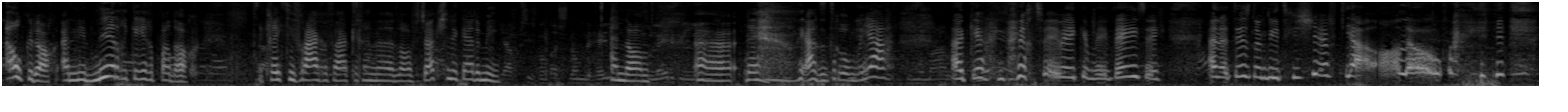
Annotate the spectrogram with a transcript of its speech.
elke dag en niet meerdere keren per dag. Ik kreeg die vragen vaker in de Love Jackson Academy. Ja, precies. Want als je dan de hele en dan, uh, ja, de trommel. Ja, ik ben er twee weken mee bezig. En het is nog niet geshift. Ja, hallo.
